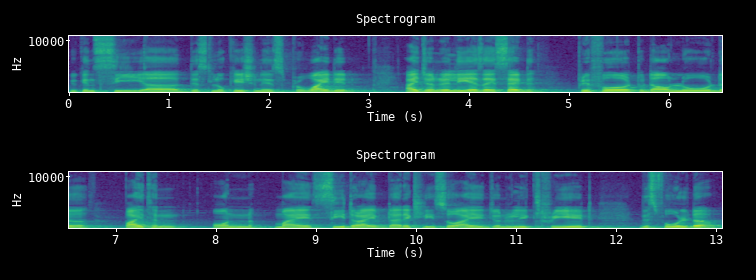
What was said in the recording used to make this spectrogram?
you can see uh, this location is provided. I generally as I said prefer to download Python on my C drive directly. So I generally create this folder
